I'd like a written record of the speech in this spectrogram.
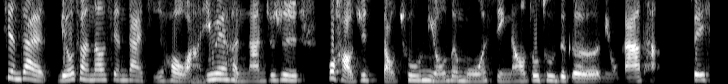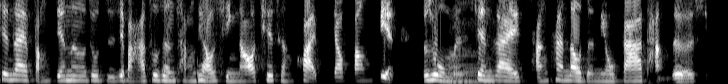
现在流传到现代之后啊，嗯、因为很难，就是不好去找出牛的模型，然后做出这个牛轧糖，所以现在坊间呢就直接把它做成长条形，然后切成块，比较方便。就是我们现在常看到的牛轧糖的形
